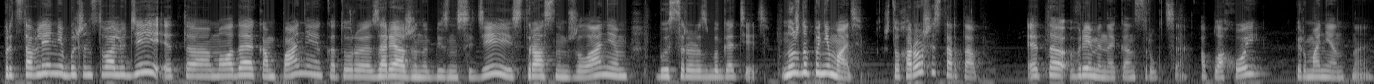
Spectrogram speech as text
В представлении большинства людей это молодая компания, которая заряжена бизнес-идеей и страстным желанием быстро разбогатеть. Нужно понимать, что хороший стартап – это временная конструкция, а плохой – перманентная.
